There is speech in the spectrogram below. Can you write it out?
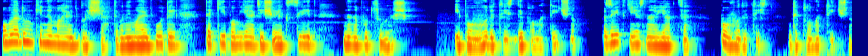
Обладунки не мають блищати, вони мають бути такі пом'яті, що як слід не напуцуєш. І поводитись дипломатично. Звідки я знаю, як це поводитись дипломатично?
